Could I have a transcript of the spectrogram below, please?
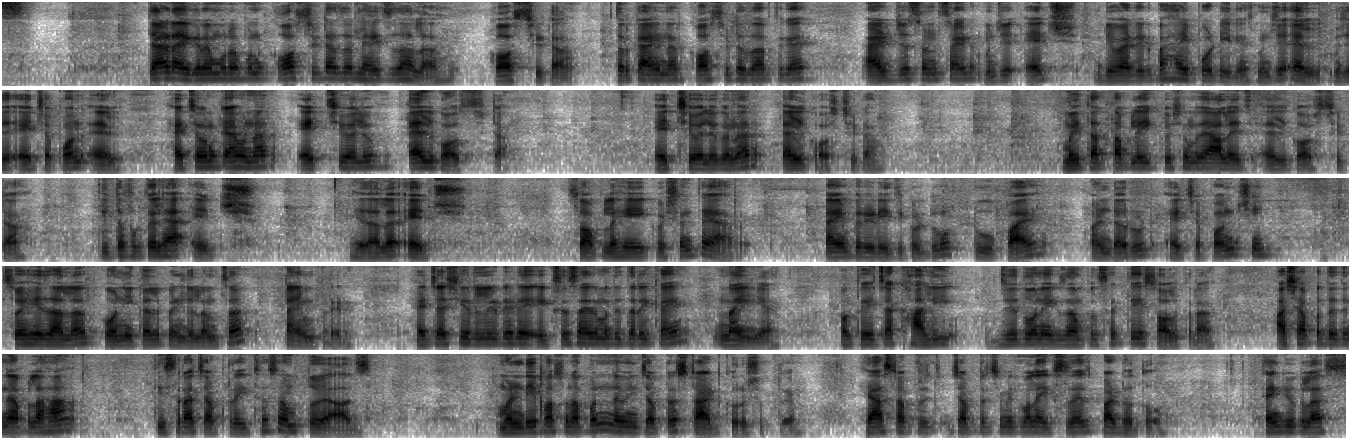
त्या डायग्रामवर आपण कॉस थिटा जर लिहायचं झाला कॉस सिटा तर काय येणार? कॉस सिटाचा अर्थ काय? ॲडजस्टंट साईड म्हणजे एच डिवायडेड बाय हायपोटेनियस म्हणजे एल म्हणजे एच अपॉन एल ह्याच्यावरून काय होणार? एचची व्हॅल्यू एल कॉस थिटा एचची व्हॅल्यू होणार? एल कॉस थिटा मग इथं आत्ता आपल्या इक्वेशनमध्ये आलंच एल कॉस थिटा तिथं फक्त लिहा एच हे झालं एच सो आपलं हे इक्वेशन तयार. Time period is equal to two pi under root H upon G so हे झालं कोनिकल पेंडुलमचं टाईम पिरियड ह्याच्याशी रिलेटेड हे एक्सरसाइजमध्ये तरी काय नाही आहे फक्त ह्याच्या खाली जे दोन एक्झाम्पल्स आहेत ते सॉल्व करा. अशा पद्धतीने आपला हा तिसरा चॅप्टर इथं संपतो आहे आज मंडेपासून आपण नवीन चॅप्टर स्टार्ट करू शकतो आहे ह्या चॅप्टर चॅप्टरची मी तुम्हाला एक्सरसाइज पाठवतो. Thank you class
